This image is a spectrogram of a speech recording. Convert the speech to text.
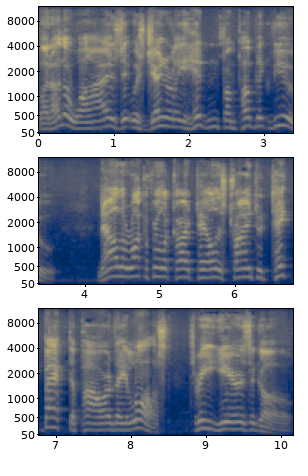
but otherwise it was generally hidden from public view. Now the Rockefeller cartel is trying to take back the power they lost three years ago.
